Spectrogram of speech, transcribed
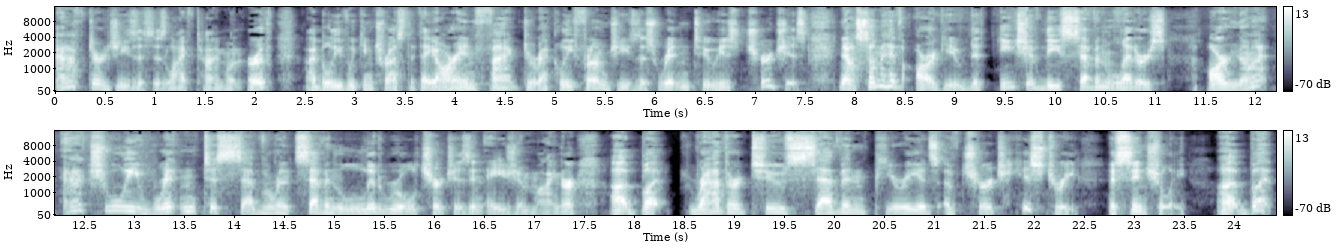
after Jesus' lifetime on earth, I believe we can trust that they are in fact directly from Jesus written to his churches. Now, some have argued that each of these seven letters are not actually written to seven, seven literal churches in Asia Minor, uh, but rather to seven periods of church history, essentially. Uh, but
